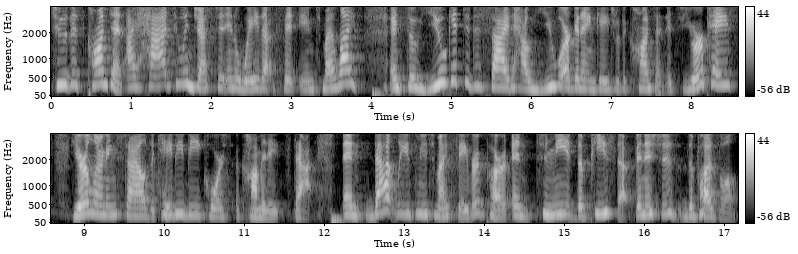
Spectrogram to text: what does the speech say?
to this content. I had to ingest it in a way that fit into my life. And so you get to decide how you are going to engage with the content. It's your pace, your learning style. The KBB course accommodates that. And that leads leads me to my favorite part, and to me, the piece that finishes the puzzle.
